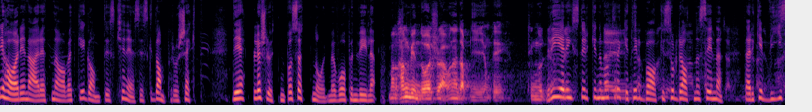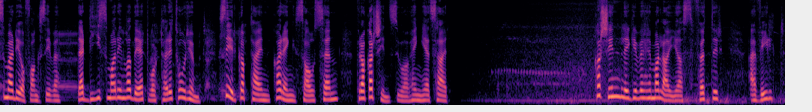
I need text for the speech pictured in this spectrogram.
de har i nærheten av et gigantisk kinesisk damprosjekt. Det ble slutten på 17 år med våpenhvile. Regjeringsstyrkene må trekke tilbake soldatene sine. Det er ikke vi som er de offensive, det er de som har invadert vårt territorium, sier kaptein Kareng Sao-Sen fra Kachins uavhengighetshær. Kashin ligger ved Himalayas føtter, er vilt,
